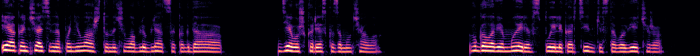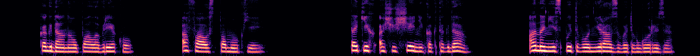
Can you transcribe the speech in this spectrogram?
И окончательно поняла, что начала влюбляться, когда... Девушка резко замолчала. В голове Мэри всплыли картинки с того вечера, когда она упала в реку, а Фауст помог ей. Таких ощущений, как тогда, она не испытывала ни разу в этом городе.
